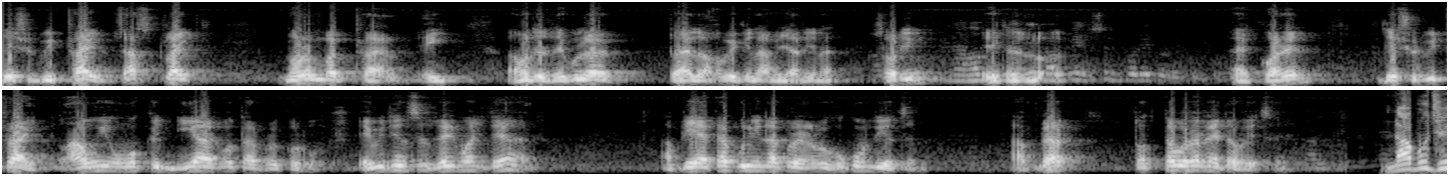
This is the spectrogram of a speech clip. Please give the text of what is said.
they should be tried just like November trial এই আমাদের রেগুলার ট্রায়াল হবে কিনা আমি জানি না। সরি এখানে হ্যাঁ, করেন। দে শুড বি ট্রাইড আমি অমুককে নিয়ে আসব তারপরে করব। Evidence is very much there আপনি একা গুলি না করেন হুকুম দিয়েছেন। আপনার তত্ত্বাবধানে এটা হয়েছে। না বুঝে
